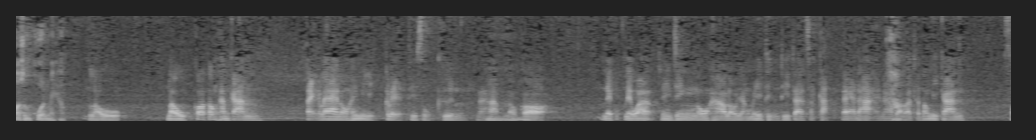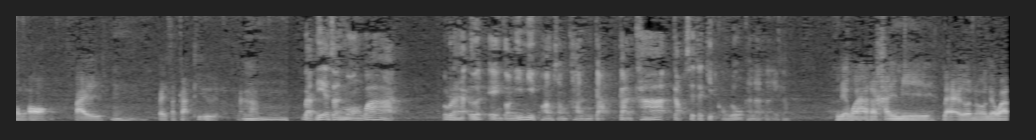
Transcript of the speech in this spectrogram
พอสมควรไหมครับ เราเราก็ต้องทำการแต่งแร่เนาะให้มีเกรดที่สูงขึ้นนะครับ แล้วก็เรียกเรียกว่าจริงๆโน้ตฮาวเรายังไม่ถึงที่จะสกัดแร่ได้นะครับครับเราอาจจะต้องมีการส่งออกไปอืม ไปสกัดที่อื่นนะครับ แบบนี้อาจารย์มองว่าแร่เอิร์ธเองตอนนี้มีความสำคัญกับการค้ากับเศรษฐกิจของโลกขนาดไหนครับ เรียกว่าถ้าใครมีแร่เอิร์ธเนาะเรียกว่า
